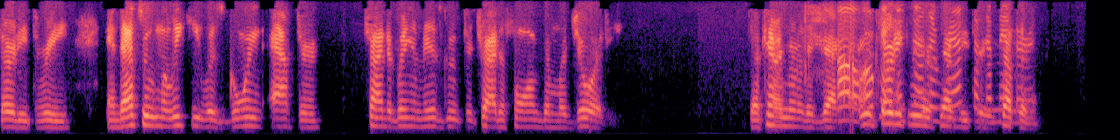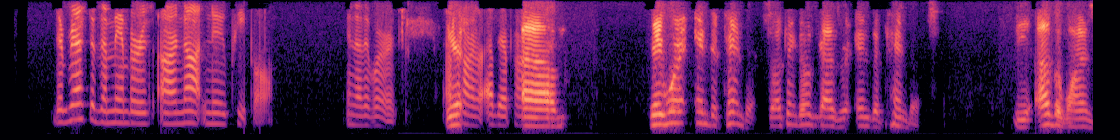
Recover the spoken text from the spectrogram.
33. And that's who Maliki was going after, trying to bring him his group to try to form the majority. So I can't remember the exact. Oh, okay. 33 and or so the rest 73. of the members, the rest of the members are not new people. In other words, Yeah. parla- of their parliament. Um, they weren't independent, so I think those guys were independent. The other ones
